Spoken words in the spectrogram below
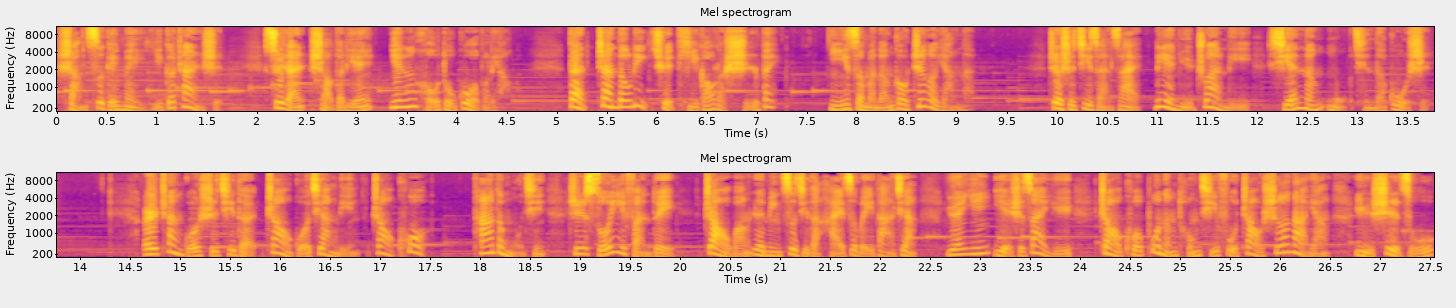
赏赐给每一个战士，虽然少得连咽喉都过不了，但战斗力却提高了十倍。你怎么能够这样呢？这是记载在《列女传》里贤能母亲的故事。而战国时期的赵国将领赵括，他的母亲之所以反对赵王任命自己的孩子为大将，原因也是在于赵括不能同其父赵奢那样与士卒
